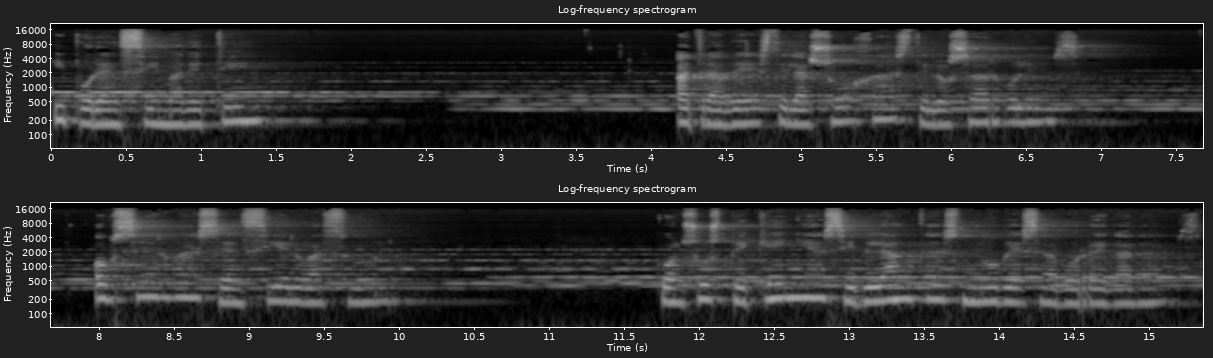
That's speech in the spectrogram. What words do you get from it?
Y por encima de ti, a través de las hojas de los árboles, observas el cielo azul con sus pequeñas y blancas nubes aborregadas.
